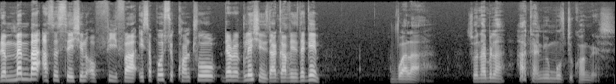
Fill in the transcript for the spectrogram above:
the member association of FIFA is supposed to control the regulations that governs the game. Voila. So Nabila, how can you move to Congress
